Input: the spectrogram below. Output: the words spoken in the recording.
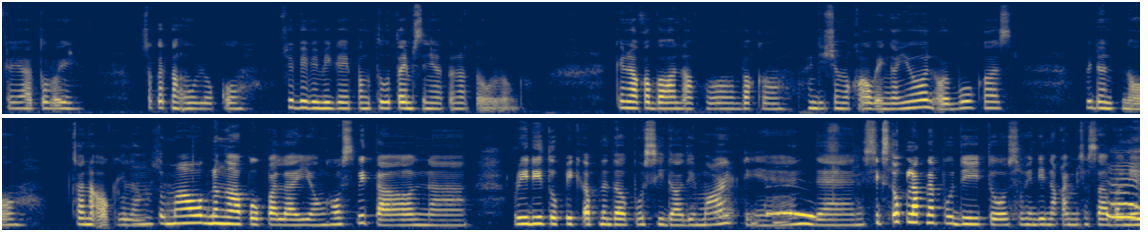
Kaya tuloy, sakit ng ulo ko. Si baby bibigay pang 2 times niya ito natulog. Kinakabahan ako, baka hindi siya makauwi ngayon or bukas. We don't know. Sana okay lang siya. Tumawag na nga po pala yung hospital na ready to pick up na daw po si Daddy Martin. Then, 6 o'clock na po dito. So, hindi na kami sasaba ni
